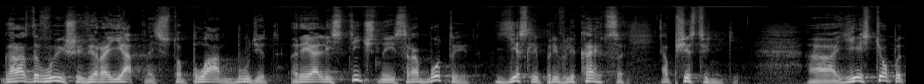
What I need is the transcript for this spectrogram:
гораздо выше вероятность, что план будет реалистичный и сработает, если привлекаются общественники. А, есть опыт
